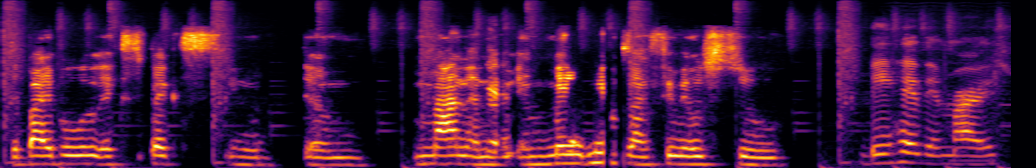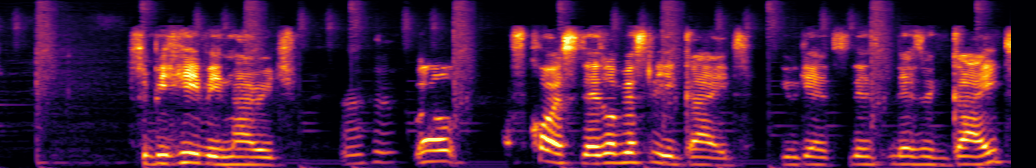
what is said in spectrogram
the bible expects you know um man and, Yeah. and ma- males and females to behave in marriage to behave in marriage mm-hmm. well of course there's obviously a guide you get there's there's a guide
